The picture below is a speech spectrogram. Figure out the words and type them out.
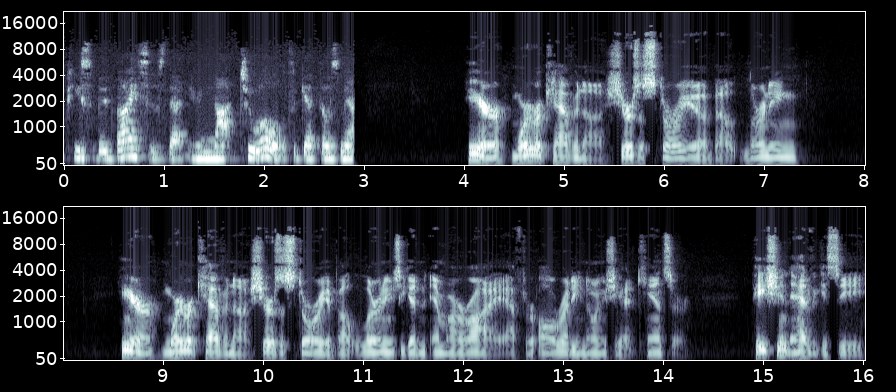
piece of advice is that you're not too old to get those mammograms. Here, Moira Kavanagh shares a story about learning. Here, Moira Kavanagh shares a story about learning to get an MRI after already knowing she had cancer. Patient advocacy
